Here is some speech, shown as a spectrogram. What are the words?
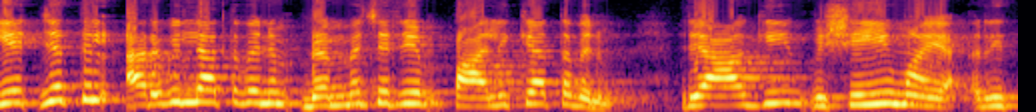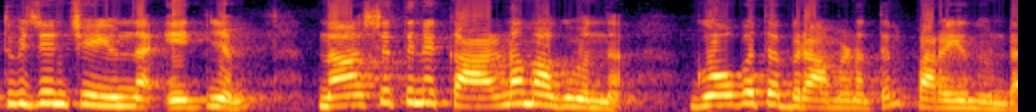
യജ്ഞത്തിൽ അറിവില്ലാത്തവനും ബ്രഹ്മചര്യം പാലിക്കാത്തവനും രാഗിയും വിഷയുമായ ഋത്വിജൻ ചെയ്യുന്ന യജ്ഞം നാശത്തിന് കാരണമാകുമെന്ന് ഗോപത ബ്രാഹ്മണത്തിൽ പറയുന്നുണ്ട്.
